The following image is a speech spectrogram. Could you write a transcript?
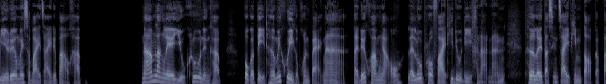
มีเรื่องไม่สบายใจหรือเปล่าครับ น้ำลังเลอยู่ครู่หนึ่งครับ ปกติเธอไม่คุยกับคนแปลกหน้า แต่ด้วยความเหงาและรูปโปรไฟล์ที่ดูดีขนาดนั้น เธอเลยตัดสินใจพิมพ์ตอบกลับไป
